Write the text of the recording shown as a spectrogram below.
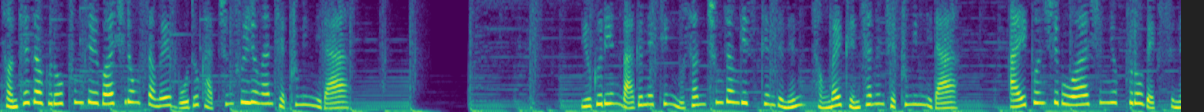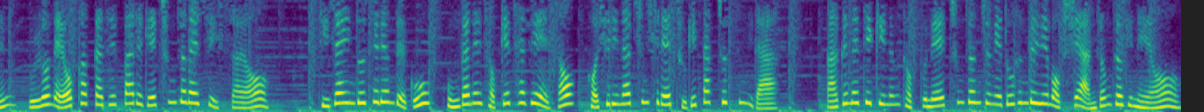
전체적으로 품질과 실용성을 모두 갖춘 훌륭한 제품입니다. 유그린 마그네틱 무선 충전기 스탠드는 정말 괜찮은 제품입니다. 아이폰 15와 16 프로 맥스는 물론 에어팟까지 빠르게 충전할 수 있어요. 디자인도 세련되고 공간을 적게 차지해서 거실이나 침실에 두기 딱 좋습니다. 마그네틱 기능 덕분에 충전 중에도 흔들림 없이 안정적이네요.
